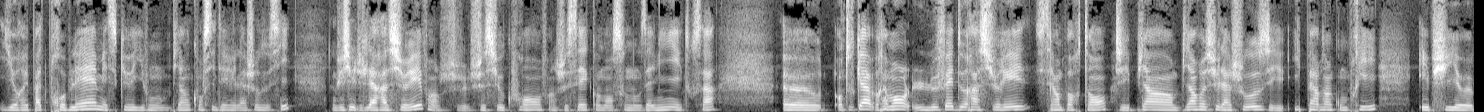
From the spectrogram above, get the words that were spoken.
il n'y aurait pas de problème, est-ce qu'ils vont bien considérer la chose aussi. Donc je, je l'ai rassuré, enfin, je, je suis au courant, enfin, je sais comment sont nos amis et tout ça. Euh, en tout cas, vraiment, le fait de rassurer, c'est important. J'ai bien, bien reçu la chose, j'ai hyper bien compris. Et puis, euh,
